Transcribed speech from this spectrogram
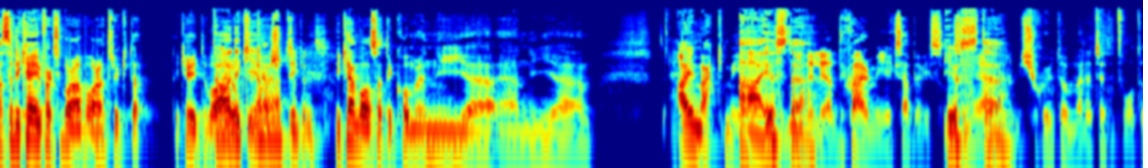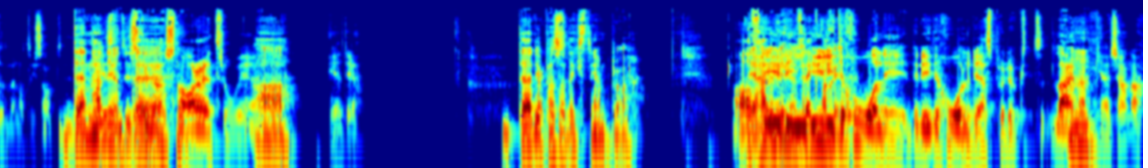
Alltså det kan ju faktiskt bara vara tryckta. Det kan ju inte vara ja, det. Kan, det, det, kan vara så att det kommer en ny, eh, en ny uh, iMac med ah, just det. LED-skärm i exempelvis. Just som är 27 tum eller 32 tum eller något sånt. Den hade det, ju inte... Det skulle jag snarare tro är, ja. är det. Det hade ju passat extremt bra. Ja, det, det är ju det är lite, hål i, det är lite hål i deras produktlineup mm. kan jag känna.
